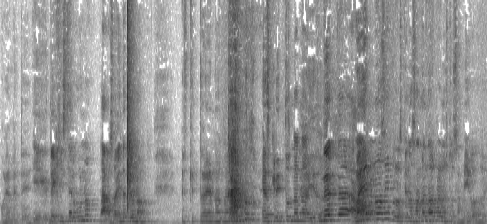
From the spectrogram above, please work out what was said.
obviamente. ¿Y dijiste alguno? Vamos, aviéntate uno. Es que todavía no han habido. Escritos no han habido. Neta. Bueno, no, sí, pues los que nos han mandado para nuestros amigos, güey.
